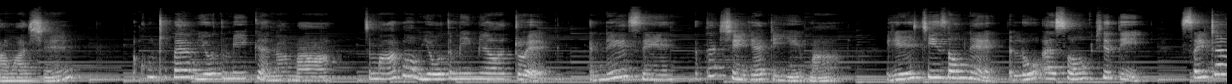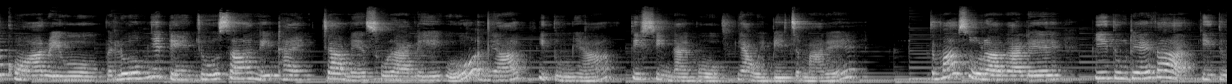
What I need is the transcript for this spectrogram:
္ဂလာပါရှင်အခုတစ်ပတ်မျိုးသမီးကဏ္ဍမှာကျမတို့မျိုးသမီးများအတွက်အနည်းစဉ်အသက်ရှင်ရည်တည်ရေးမှာအရေးကြီးဆုံးနဲ့အလိုအဆုံးဖြစ်သည့်စိတ်ဓာတ်ခွန်အားတွေကိုဘလို့မြင့်တင်စ조사နေထိုင်ကြမယ်ဆိုတာလေးကိုအများပြည်သူများသိရှိနိုင်ဖို့မျှဝေပေးကြပါတယ်။ကျမဆိုတာကလည်းပြည်သူတဲကပြည်သူ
